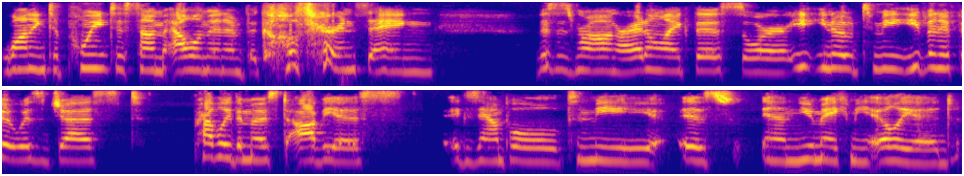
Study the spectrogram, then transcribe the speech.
wanting to point to some element of the culture and saying this is wrong or i don't like this or you know to me even if it was just probably the most obvious example to me is in You Make Me Iliad,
